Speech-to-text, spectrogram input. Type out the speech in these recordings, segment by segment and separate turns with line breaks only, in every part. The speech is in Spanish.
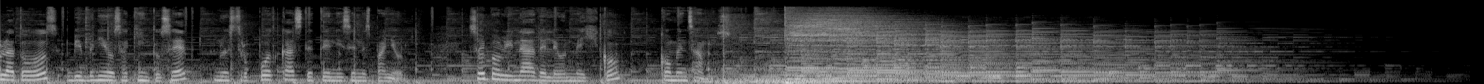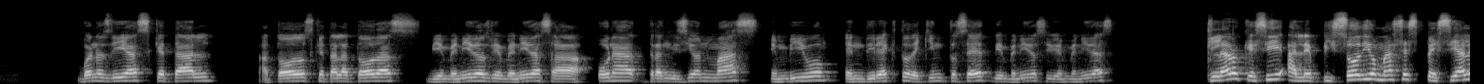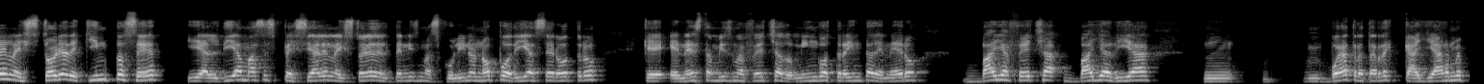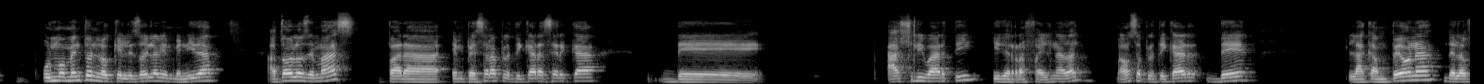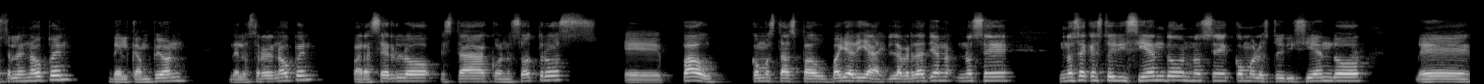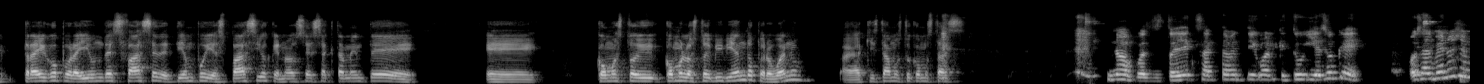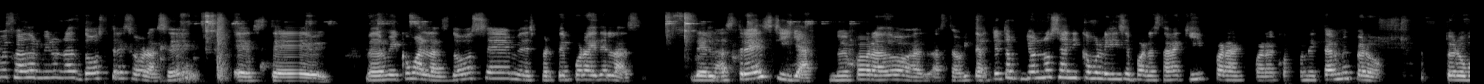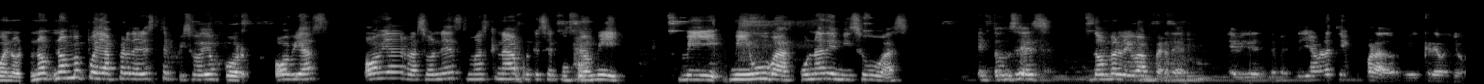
Hola a todos, bienvenidos a Quinto Set, nuestro podcast de tenis en español. Soy Paulina de León, México. Comenzamos.
Buenos días, ¿qué tal a todos? ¿Qué tal a todas? Bienvenidos, bienvenidas a una transmisión más en vivo, en directo de Quinto Set. Bienvenidos y bienvenidas. Claro que sí, al episodio más especial en la historia de Quinto Set y al día más especial en la historia del tenis masculino. No podía ser otro que en esta misma fecha, domingo 30 de enero. Vaya fecha, vaya día. Mm, voy a tratar de callarme un momento en lo que les doy la bienvenida a todos los demás para empezar a platicar acerca de Ashley Barty y de Rafael Nadal. Vamos a platicar de la campeona del Australian Open, del campeón del Australian Open. Para hacerlo está con nosotros eh, Pau. ¿Cómo estás, Pau? Vaya día. La verdad ya no, sé, no sé qué estoy diciendo, no sé cómo lo estoy diciendo. Eh, traigo por ahí un desfase de tiempo y espacio que no sé exactamente eh, cómo, estoy, cómo lo estoy viviendo, pero bueno, aquí estamos. ¿Tú cómo estás?
No, pues estoy exactamente igual que tú. Y eso que, o sea, al menos yo me fui a dormir unas dos, tres horas, ¿eh? Este, me dormí como a las 12, me desperté por ahí de las, de las 3 y ya, no he parado hasta ahorita. Yo, yo no sé ni cómo le hice para estar aquí, para, para conectarme, pero, pero bueno, no, no me podía perder este episodio por obvias, obvias razones, más que nada porque se cumplió mi, mi, mi uva, una de mis uvas. Entonces, no me lo iba a perder, evidentemente. Ya habrá tiempo para dormir, creo yo.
